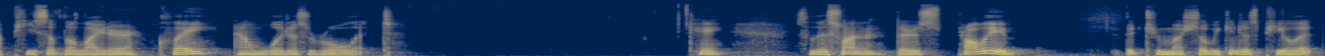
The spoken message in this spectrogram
a piece of the lighter clay and we'll just roll it. Okay, so this one, there's probably a bit too much, so we can just peel it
